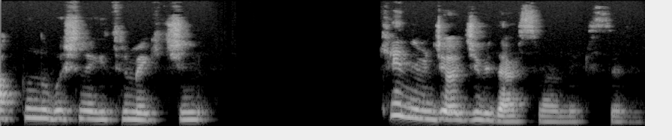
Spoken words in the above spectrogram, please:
Aklını başına getirmek için kendimce acı bir ders vermek istedim.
